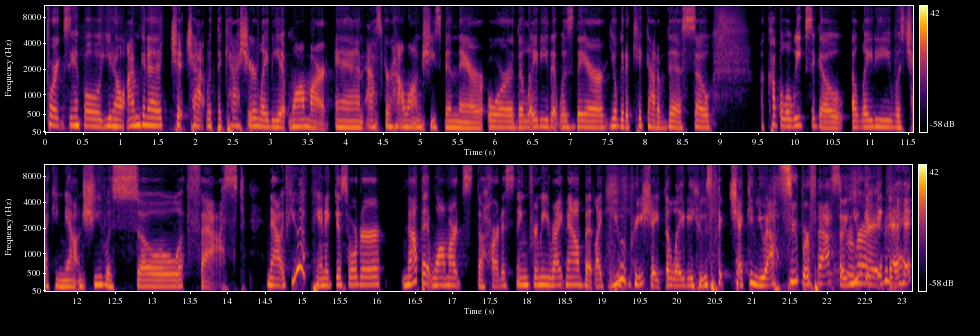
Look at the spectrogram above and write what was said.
for example, you know, I'm going to chit chat with the cashier lady at Walmart and ask her how long she's been there, or the lady that was there, you'll get a kick out of this. So, a couple of weeks ago, a lady was checking me out and she was so fast. Now, if you have panic disorder, not that Walmart's the hardest thing for me right now, but like you appreciate the lady who's like checking you out super fast so you right. can get the heck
